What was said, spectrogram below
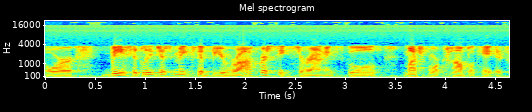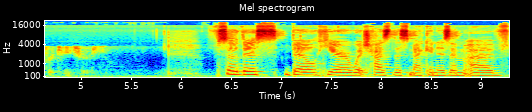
or basically just make the bureaucracy surrounding schools much more complicated for teachers. So, this bill here, which has this mechanism of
